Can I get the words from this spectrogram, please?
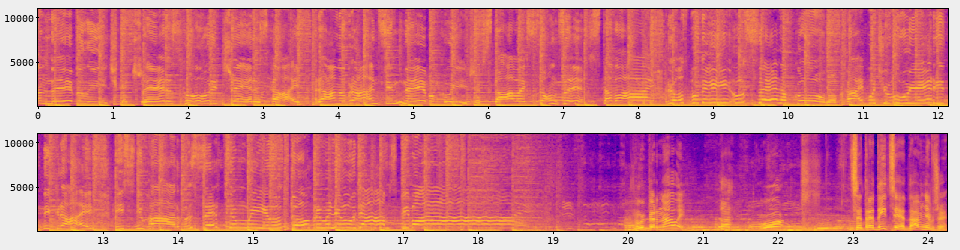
Річка невеличка, через гори, через хай. Рано вранці небо кличе, вставай, сонце, вставай, розбуди усе навколо, хай почує рідний край, пісню гарну, серцю милу, добрим людям співай. Ви пірнали? Да. О, це традиція давня вже.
